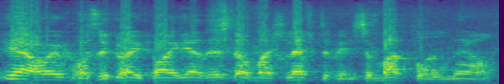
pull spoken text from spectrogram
Yeah, it was a great bike. Yeah, there's not much left of it. It's a mud ball now.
